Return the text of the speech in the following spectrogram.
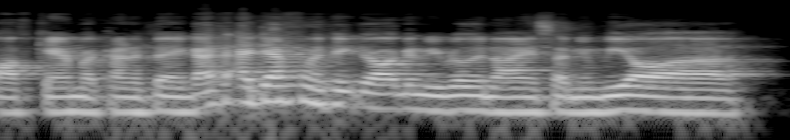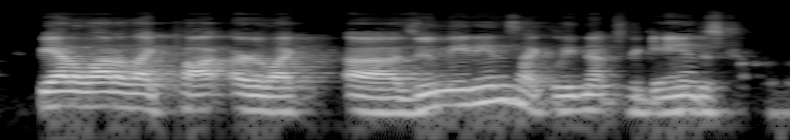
off camera kind of thing. I, I definitely think they're all going to be really nice. I mean, we all uh, we had a lot of like pot or like uh, Zoom meetings like leading up to the game, just kind of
